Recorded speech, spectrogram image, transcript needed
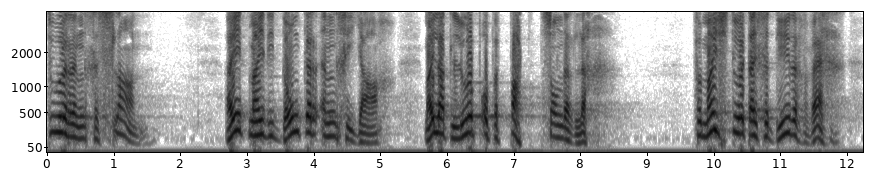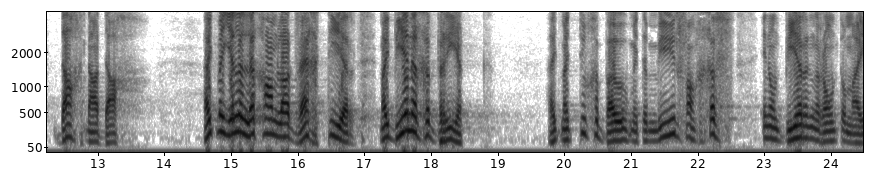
toren geslaan. Hy het my die donker ingejaag, my laat loop op 'n pad sonder lig. Vir my stoot hy gedurig weg, dag na dag. Hy het my hele liggaam laat wegteer, my bene gebreek. Hy het my toegebou met 'n muur van gif en ontbering rondom my.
